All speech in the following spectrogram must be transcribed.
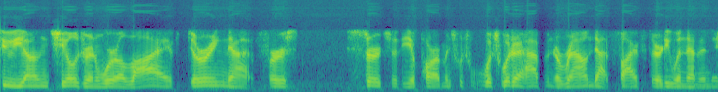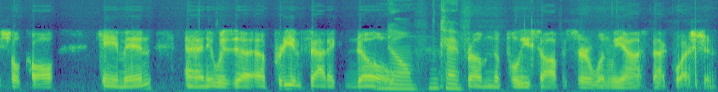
two young children were alive during that first search of the apartments, which which would have happened around that 5:30 when that initial call came in, and it was a, a pretty emphatic no, No. Okay. from the police officer when we asked that question.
